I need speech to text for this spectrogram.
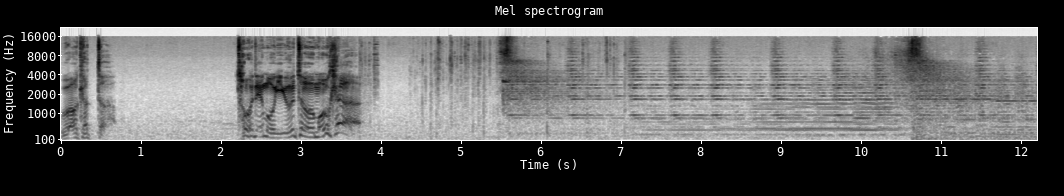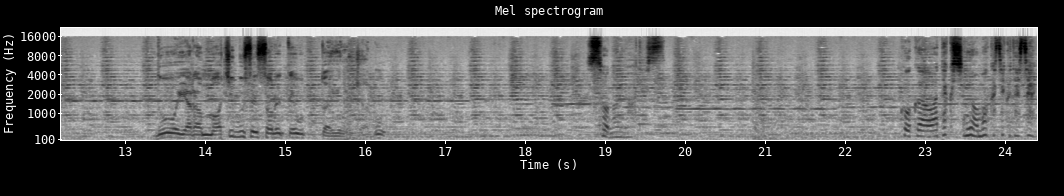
分かった。とでも言うと思うか。どうやら待ち伏せされておったようじゃの。そのようです。ここは私にお任せください。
